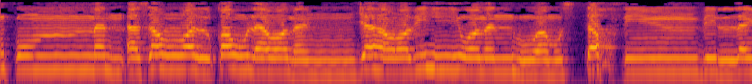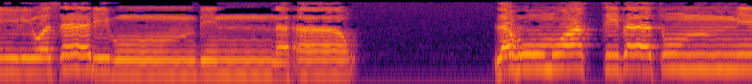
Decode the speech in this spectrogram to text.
منكم من أسر القول ومن جهر به ومن هو مستخف بالليل وسارب بالنهار له معقبات من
